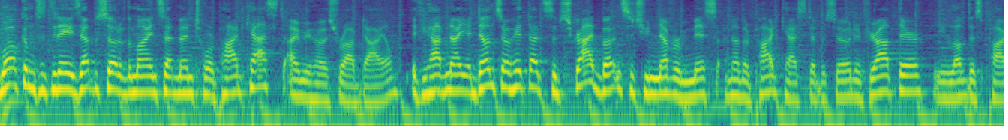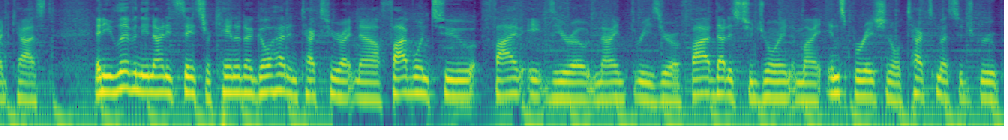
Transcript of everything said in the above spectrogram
Welcome to today's episode of the Mindset Mentor podcast. I'm your host, Rob Dial. If you have not yet done so, hit that subscribe button so that you never miss another podcast episode. If you're out there and you love this podcast and you live in the United States or Canada, go ahead and text me right now, 512 580 9305. That is to join my inspirational text message group.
